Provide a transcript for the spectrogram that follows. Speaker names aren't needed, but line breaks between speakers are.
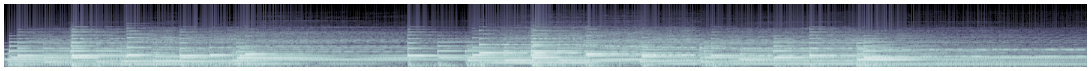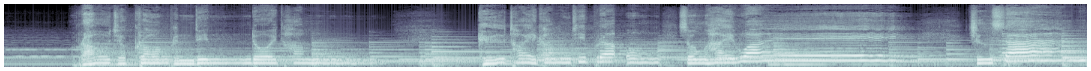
เราจะครองแผ่นดินโดยธรรม คือถ้อยคำที่พระองค์ทรงให้ไว้ จึงแส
